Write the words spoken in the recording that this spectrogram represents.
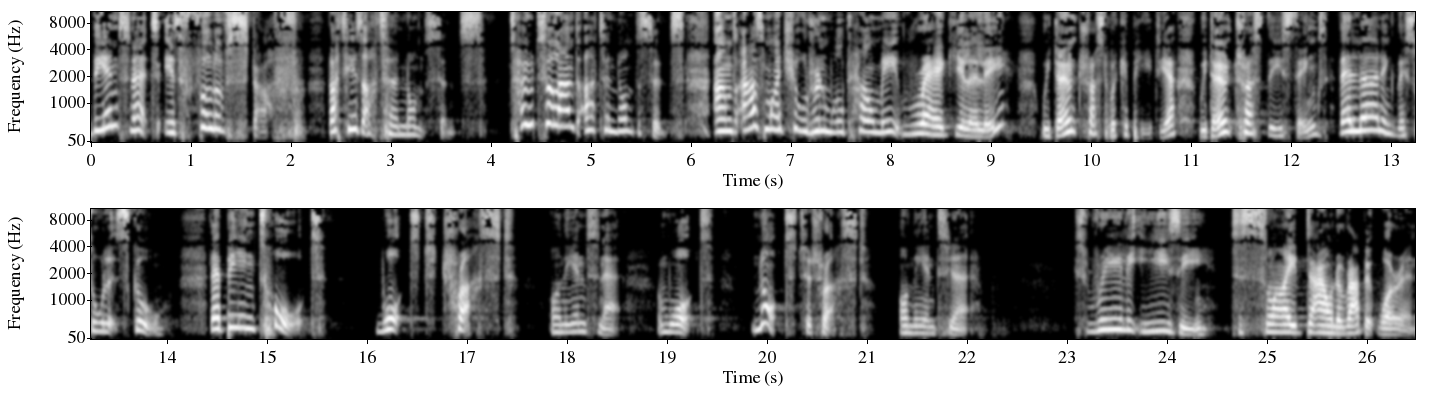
The internet is full of stuff that is utter nonsense total and utter nonsense. And as my children will tell me regularly, we don't trust Wikipedia, we don't trust these things. They're learning this all at school. They're being taught what to trust on the internet and what not to trust on the internet. It's really easy to slide down a rabbit warren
